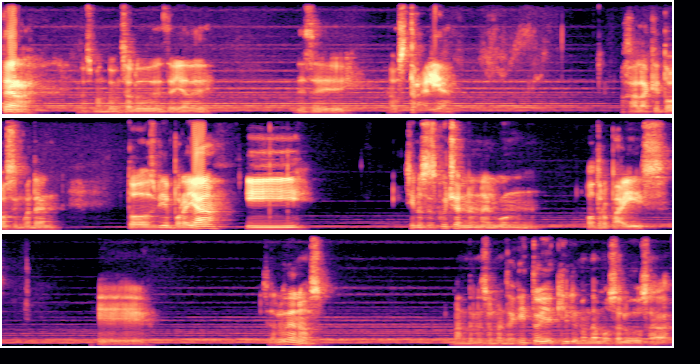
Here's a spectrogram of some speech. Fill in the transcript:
Fer nos mandó un saludo desde allá de. desde Australia. Ojalá que todos se encuentren todos bien por allá. Y si nos escuchan en algún otro país, eh, salúdenos. Mándenos un mensajito y aquí le mandamos saludos a,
